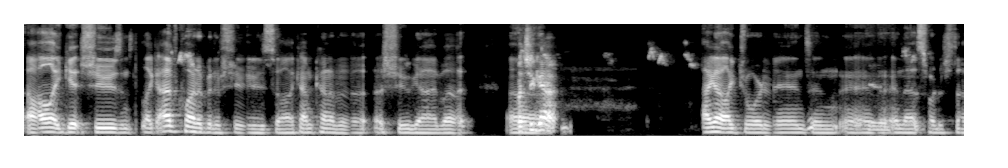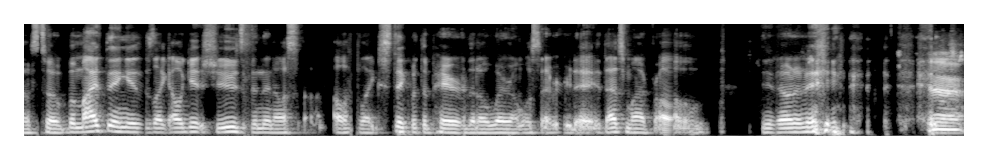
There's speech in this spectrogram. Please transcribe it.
I'll like get shoes and like I have quite a bit of shoes, so like I'm kind of a, a shoe guy, but What you uh, got? I got like Jordans and and, Yeah. and that sort of stuff. So, but my thing is like I'll get shoes and then I'll I'll like stick with the pair that I'll wear almost every day. That's my problem. You know what I mean? Yeah,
